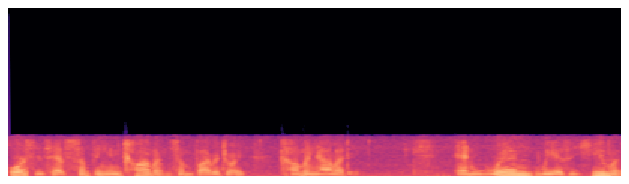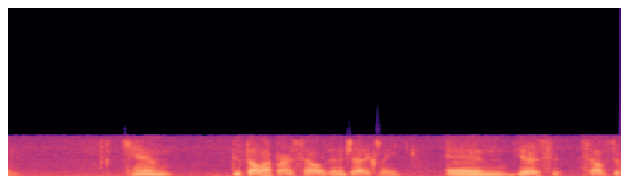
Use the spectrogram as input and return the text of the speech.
horses have something in common, some vibratory commonality. And when we as a human can develop ourselves energetically and get ourselves to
